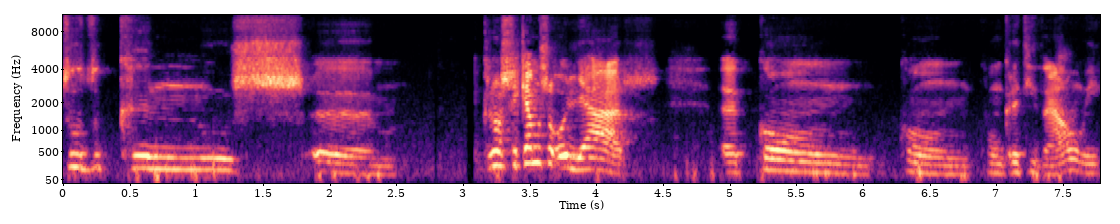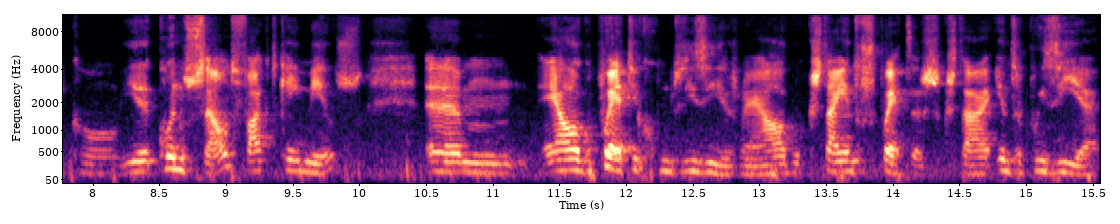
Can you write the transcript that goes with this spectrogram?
Tudo que nos... que nós ficamos a olhar uh, com com, com gratidão e com, e com a noção, de facto, que é imenso. Um, é algo poético, como tu dizias, não é? é algo que está entre os poetas, que está entre a poesia.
